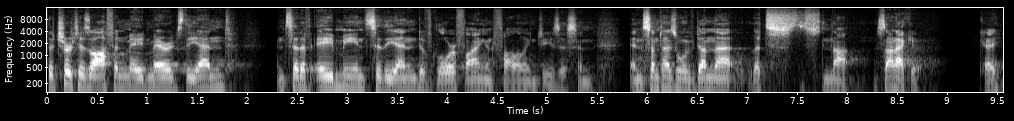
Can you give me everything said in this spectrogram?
the church has often made marriage the end instead of a means to the end of glorifying and following Jesus. And, and sometimes when we've done that, that's not, it's not accurate, okay?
